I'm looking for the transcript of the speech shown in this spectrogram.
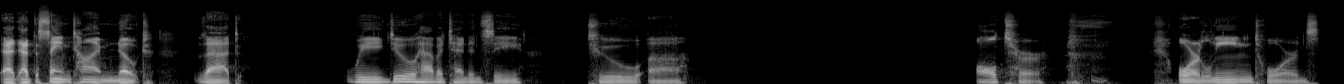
at, at the same time note that we do have a tendency to uh, alter or lean towards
